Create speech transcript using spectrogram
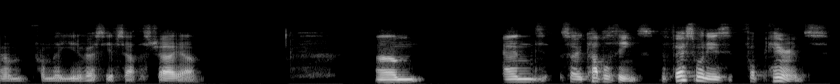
um, from the University of South Australia. Um, and so a couple of things. The first one is for parents,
